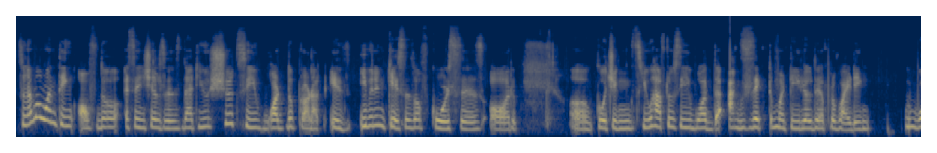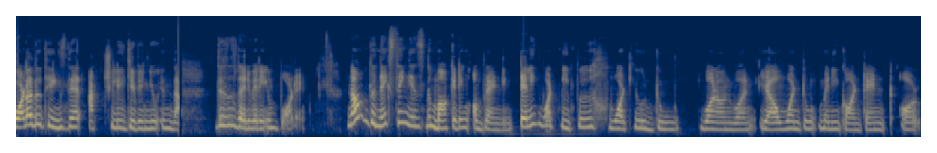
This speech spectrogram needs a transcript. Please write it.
So number one thing of the essentials is that you should see what the product is. Even in cases of courses or uh, coachings, you have to see what the exact material they are providing. What are the things they're actually giving you in that? This is very, very important. Now, the next thing is the marketing or branding, telling what people what you do one on one, yeah, one to many content or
